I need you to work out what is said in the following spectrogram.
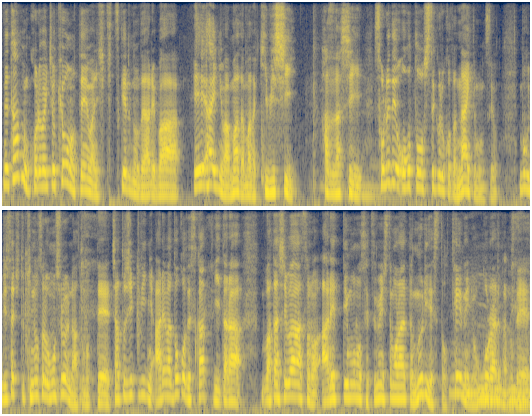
で、多分これは一応今日のテーマに引き付けるのであれば、AI にはまだまだ厳しい。はずだし、それで応答してくることはないと思うんですよ。僕実際ちょっと昨日それ面白いなと思って、チャット GPT にあれはどこですかって聞いたら、私はそのあれっていうものを説明してもらわないと無理ですと丁寧に怒られたので、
